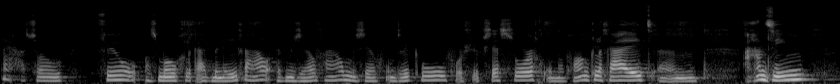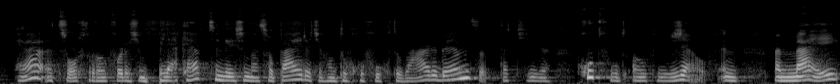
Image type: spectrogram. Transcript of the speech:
nou ja, zo veel als mogelijk uit mijn leven haal, uit mezelf haal, mezelf ontwikkel, voor succes zorg, onafhankelijkheid, um, aanzien. Het zorgt er ook voor dat je een plek hebt in deze maatschappij, dat je van toegevoegde waarde bent, dat, dat je je goed voelt over jezelf. En bij mij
